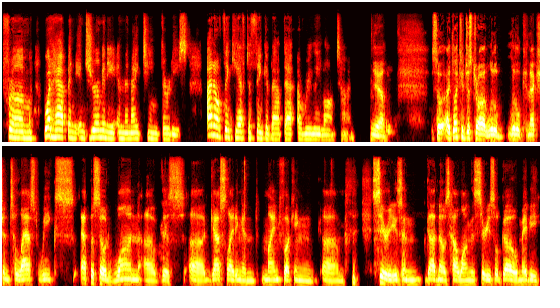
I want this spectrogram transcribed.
from what happened in Germany in the 1930s? I don't think you have to think about that a really long time. Yeah. So I'd like to just draw a little little connection to last week's episode one of this uh, gaslighting and mindfucking um, series, and God knows how long this series will go. Maybe,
